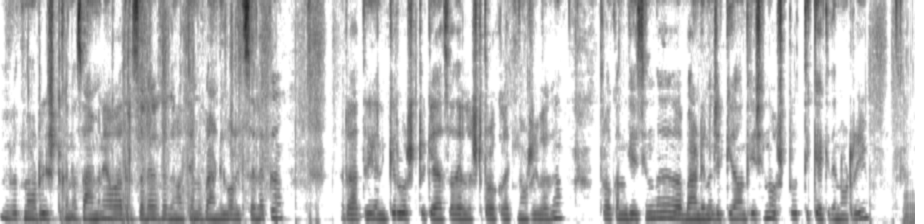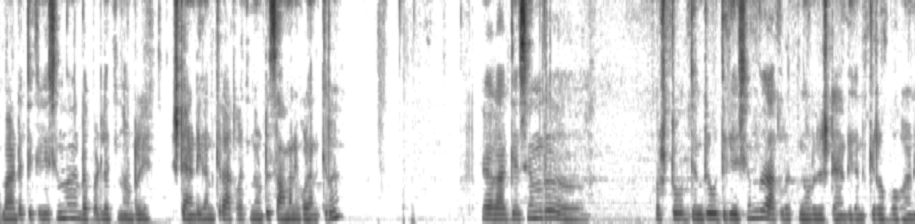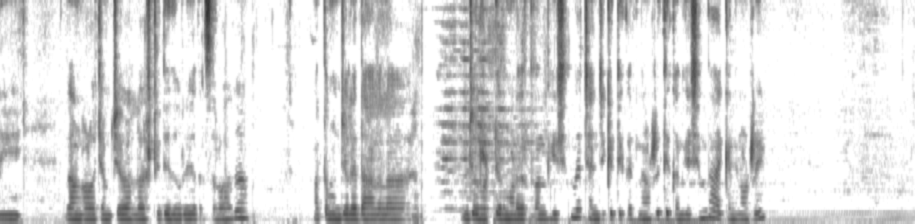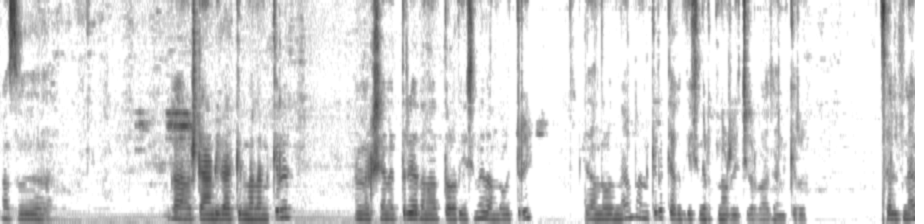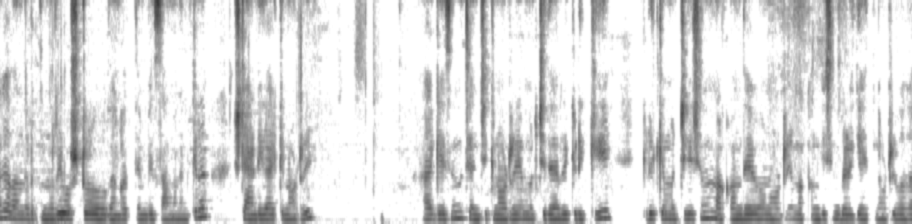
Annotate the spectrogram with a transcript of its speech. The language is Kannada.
ಇವತ್ತು ನೋಡ್ರಿ ಇಷ್ಟು ಕನ ಸಾಮಾನ್ಯ ಅವ ಅದ್ರ ಸಲುವಾಗ ಗಣಪತಿ ಬಾಂಡೆಗಳು ಇದ್ದ ಸಲಕ ರಾತ್ರಿ ಅನ್ಕಿರು ಅಷ್ಟು ಗ್ಯಾಸ್ ಅದೆಲ್ಲ ಅಷ್ಟು ತೊಳ್ಕೊಳತ್ ನೋಡ್ರಿ ಇವಾಗ ತೊಳ್ಕೊಂಡ್ ಗೇಸಿಂದ ಬಾಂಡೆನೂ ಜಗ್ಗಿ ಅಂತ ಗೇಸಿಂದ ಅಷ್ಟು ತಿಕ್ಕಿ ಹಾಕಿದೆ ನೋಡ್ರಿ ಬಾಂಡೆ ತಿಕ್ಕಿ ಗೇಸಿಂದ ಡಬ್ಬಡ್ಲತ್ತಿ ನೋಡ್ರಿ ಸ್ಟ್ಯಾಂಡಿಗೆ ಅನ್ಕಿರ ಹಾಕ್ಲತ್ತಿ ನೋಡ್ರಿ ಸಾಮಾನುಗಳು ಅನ್ಕಿರ ಇವಾಗ ಹಾಕ್ಗೇಸಿಂದ ಅಷ್ಟು ಉದ್ದಿನ ರೀ ಉದ್ದಿಗೇಸಿಂದ ಹಾಕ್ಲತ್ತಿ ನೋಡ್ರಿ ಸ್ಟ್ಯಾಂಡಿಗೆ ಅನ್ಕಿರ ಬೋಗಣಿ ಗಂಗಾಳ ಚಮಚ ಎಲ್ಲ ಅಷ್ಟು ಇದ್ದಿದ್ದವು ರೀ ಅದ್ರ ಸಲುವಾಗ. ಮತ್ತು ಮುಂಜಾನೆ ಎದ್ದಾಗಲ್ಲ ಮುಂಜಾನೆ ರೊಟ್ಟಿ ಅದು ಮಾಡೋದಿರ್ತದೆ ಅಂದ್ ಗೇಸಿಂದ ಚಂಜಿಕೆ ತಿಕ್ಕತ್ ನೋಡ್ರಿ ತಿಕ್ಕಂದು ಗೇಸಿಂದ ಹಾಕ್ಯಂದಿ ನೋಡ್ರಿ. ಹಸು ಸ್ಟ್ಯಾಂಡಿಗೆ ಹಾಕಿದ ಮೇಲೆ ಅನ್ಕಿರಿ. ನೆಕ್ಷನ್ ಇತ್ತು ರೀ ಅದನ್ನು ತೊಳ್ದು ಇದು ಇದೊಂದು ಉಳಿತು ರೀ ಇದೊಂದು ಉಳಿದ್ಮೇಲೆ ಅನ್ಕಿರಿ ತೆಗ್ದು ಗೇಸಿಂದ ಇಡ್ತೀನಿ ನೋಡ್ರಿ ಈಚೆಗಡೆ ಬಾಜು ಅನ್ಕಿರಿ. ಸೆಲ್ಫ್ನಾಗ ಅದೊಂದು ಇಡ್ತೀನಿ ರೀ ಅಷ್ಟು ಗಂಗಾಳ ತಿಂಬಿ ಸಾಮಾನು ಅನ್ಕಿರ. ಸ್ಟ್ಯಾಂಡಿಗೆ ಹಾಕಿ ನೋಡ್ರಿ. ಹಾಗೇಸಿಂದ ಚಂಚಿಗೆ ನೋಡ್ರಿ ಮುಚ್ಚಿದೆ ರೀ ಕಿಟಕಿ ಕಿಟಕಿ ದೇವ ಮಕ್ಕೊಂದೇವು ನೋಡ್ರಿ ಮಕ್ಕಂದ್ಗೇಸಿಂದ ಬೆಳಗ್ಗೆ ಆಯ್ತು ನೋಡ್ರಿ ಇವಾಗ.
